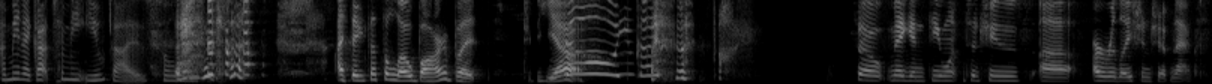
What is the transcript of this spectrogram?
I mean, I got to meet you guys, so like, I think that's a low bar, but yeah. no, you guys. So Megan, do you want to choose uh, our relationship next?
